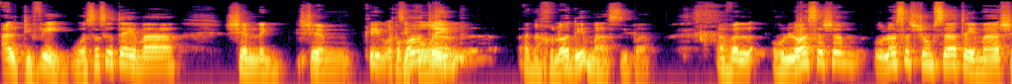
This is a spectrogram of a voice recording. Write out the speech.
על טבעי הוא עשה סרטי אימה שהם, נג- שהם כאילו הציפורים. יותר- אנחנו לא יודעים מה הסיבה אבל הוא לא עשה שם הוא לא עשה שום סרט אימה ש...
